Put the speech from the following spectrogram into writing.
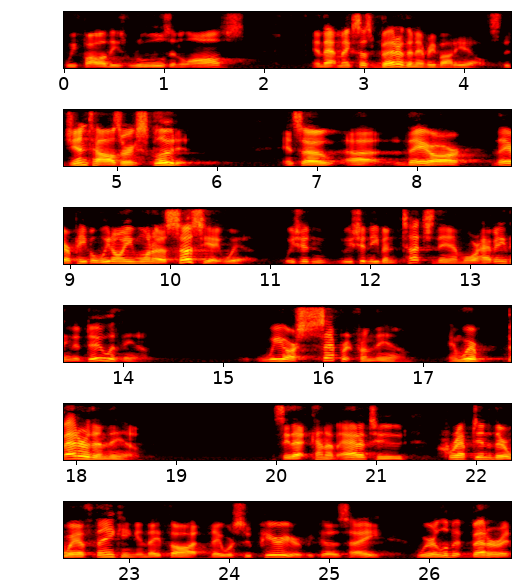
we follow these rules and laws, and that makes us better than everybody else. The Gentiles are excluded. And so uh, they are they are people we don't even want to associate with. We shouldn't, we shouldn't even touch them or have anything to do with them. We are separate from them, and we're better than them. See, that kind of attitude crept into their way of thinking, and they thought they were superior because, hey, we're a little bit better at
